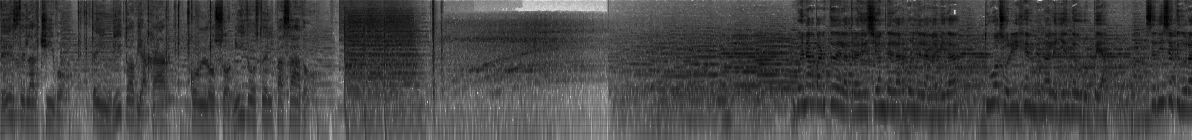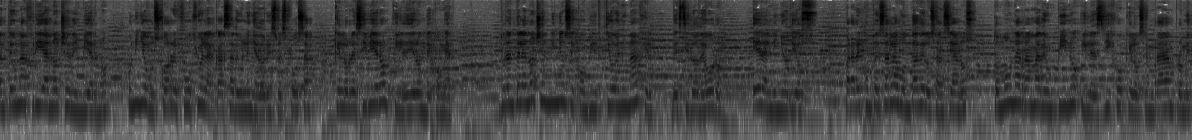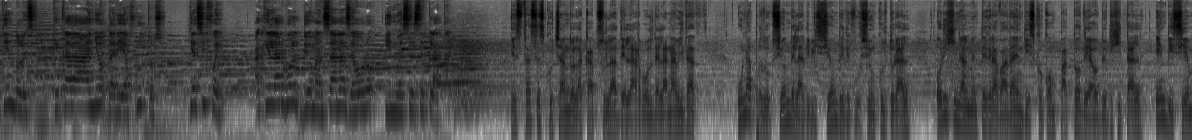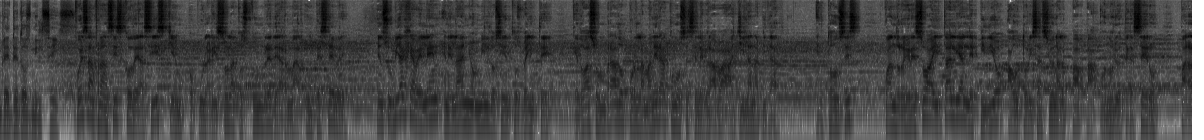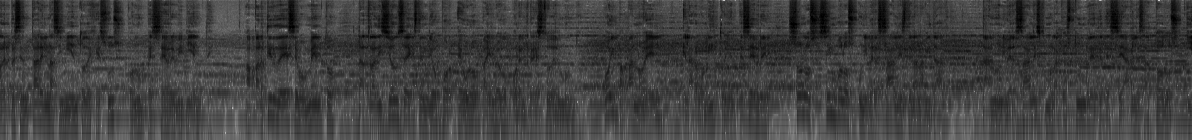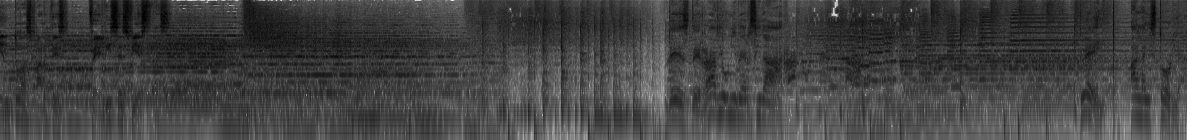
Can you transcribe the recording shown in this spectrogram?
Desde el archivo, te invito a viajar con los sonidos del pasado. Buena parte de la tradición del árbol de la Navidad tuvo su origen en una leyenda europea. Se dice que durante una fría noche de invierno, un niño buscó refugio en la casa de un leñador y su esposa, que lo recibieron y le dieron de comer. Durante la noche el niño se convirtió en un ángel, vestido de oro. Era el niño Dios. Para recompensar la bondad de los ancianos, tomó una rama de un pino y les dijo que lo sembraran prometiéndoles que cada año daría frutos. Y así fue. Aquel árbol dio manzanas de oro y nueces de plata. Estás escuchando la cápsula del árbol de la Navidad, una producción de la División de Difusión Cultural, originalmente grabada en disco compacto de audio digital en diciembre de 2006. Fue San Francisco de Asís quien popularizó la costumbre de armar un pesebre. En su viaje a Belén en el año 1220, quedó asombrado por la manera como se celebraba allí la Navidad. Entonces, cuando regresó a Italia le pidió autorización al Papa Honorio III para representar el nacimiento de Jesús con un pesebre viviente. A partir de ese momento, la tradición se extendió por Europa y luego por el resto del mundo. Hoy Papá Noel, el arbolito y el pesebre son los símbolos universales de la Navidad, tan universales como la costumbre de desearles a todos y en todas partes felices fiestas. Desde Radio Universidad. Play a la historia.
